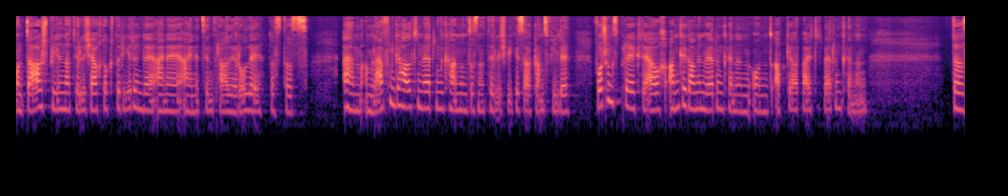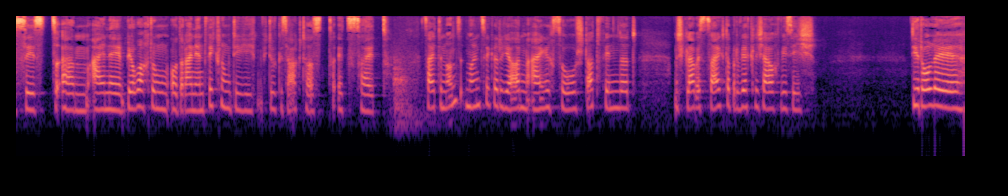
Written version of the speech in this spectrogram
Und da spielen natürlich auch Doktorierende eine, eine zentrale Rolle, dass das ähm, am Laufen gehalten werden kann und dass natürlich, wie gesagt, ganz viele Forschungsprojekte auch angegangen werden können und abgearbeitet werden können. Das ist ähm, eine Beobachtung oder eine Entwicklung, die, wie du gesagt hast, jetzt seit, seit den 90er Jahren eigentlich so stattfindet. Und ich glaube, es zeigt aber wirklich auch, wie sich die Rolle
